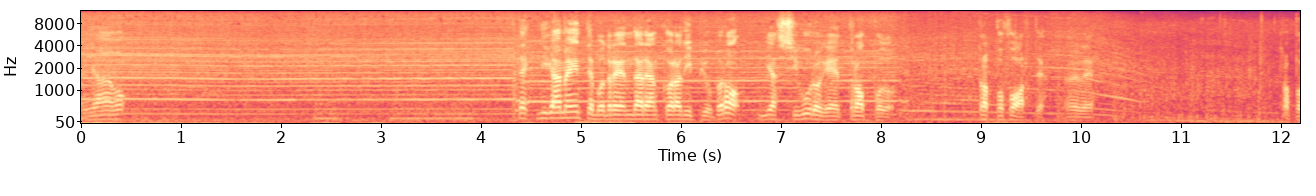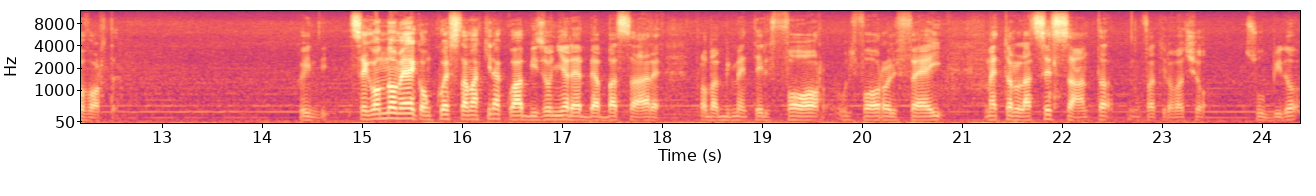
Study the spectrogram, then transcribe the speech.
Vediamo. Tecnicamente potrei andare ancora di più, però vi assicuro che è troppo, troppo forte. Vedete? Troppo forte. Quindi, secondo me, con questa macchina qua bisognerebbe abbassare probabilmente il for, il foro, il fei, metterlo a 60. Infatti lo faccio subito.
